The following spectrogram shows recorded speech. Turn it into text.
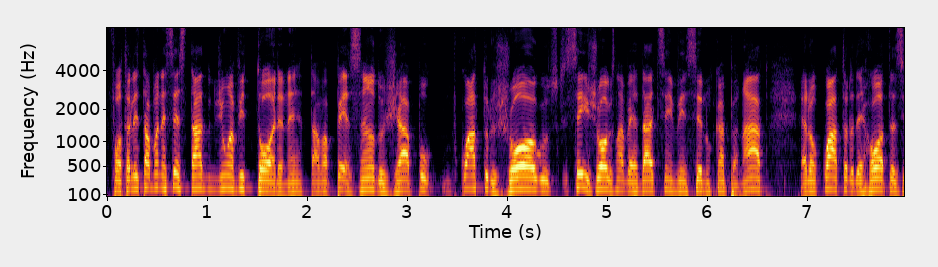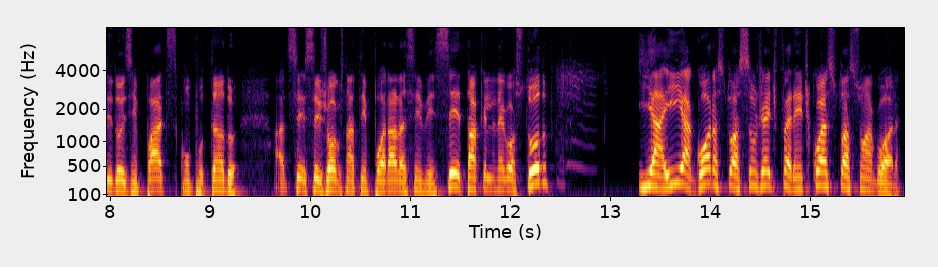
Fortaleza estava necessitado de uma vitória, né? Tava pesando já por quatro jogos, seis jogos na verdade, sem vencer no campeonato. Eram quatro derrotas e dois empates, computando ah, seis, seis jogos na temporada sem vencer, tal, aquele negócio todo. E aí agora a situação já é diferente. Qual é a situação agora?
